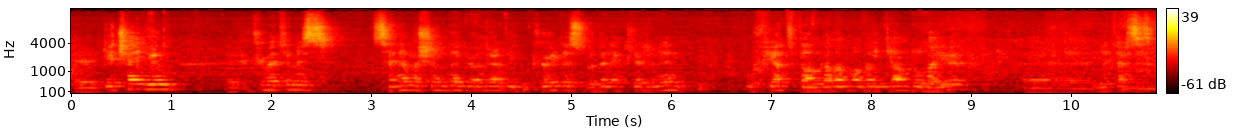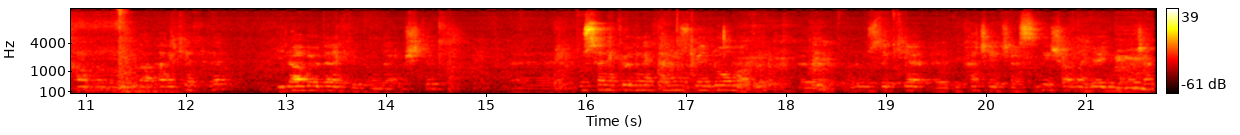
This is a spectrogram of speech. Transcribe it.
E, geçen yıl e, hükümetimiz sene başında gönderdiği köy des ödeneklerinin bu fiyat dalgalanmalarından dolayı e, yetersiz kaldığından hareketle ilave ödenekle göndermişti. bu seneki ödenekler henüz belli olmadı. E, önümüzdeki e, birkaç ay içerisinde inşallah yayınlanacak.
